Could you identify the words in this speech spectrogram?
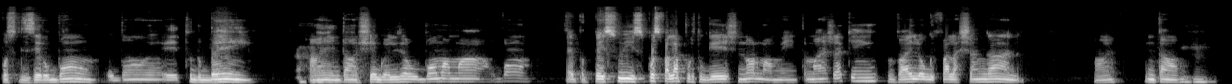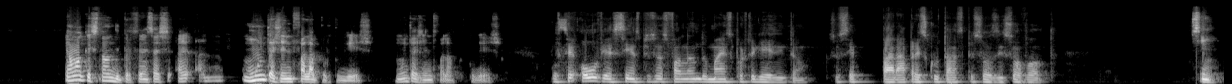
posso dizer o bom, o bom é tudo bem. Uhum. É? Então chego ali, o bom mamã, o bom. É, peço isso, posso falar português normalmente, mas já quem vai logo e fala xangana, não é? Então, uhum. É uma questão de preferência. Muita gente fala português. Muita gente fala português. Você ouve assim as pessoas falando mais português, então? Se você parar para escutar as pessoas em sua volta? Sim.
